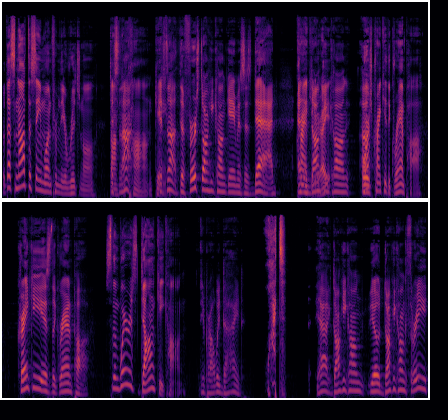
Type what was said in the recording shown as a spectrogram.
but that's not the same one from the original Donkey It's not. Kong game. it's not. The first Donkey Kong game is his dad, and Cranky, then Donkey right? Kong. Or is Cranky the grandpa? Cranky is the grandpa. So then, where is Donkey Kong? He probably died. What? Yeah, Donkey Kong. You know, Donkey Kong Three.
